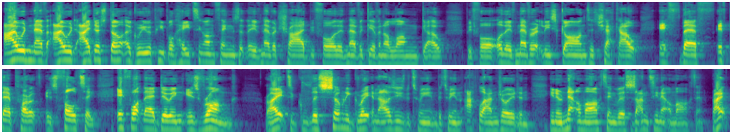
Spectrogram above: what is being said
I would never, I would, I just don't agree with people hating on things that they've never tried before, they've never given a long go before, or they've never at least gone to check out if their, if their product is faulty, if what they're doing is wrong. Right? A, there's so many great analogies between, between Apple, Android, and, you know, network marketing versus anti-network marketing, right?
